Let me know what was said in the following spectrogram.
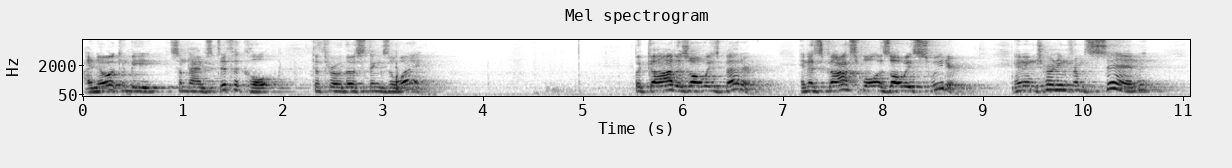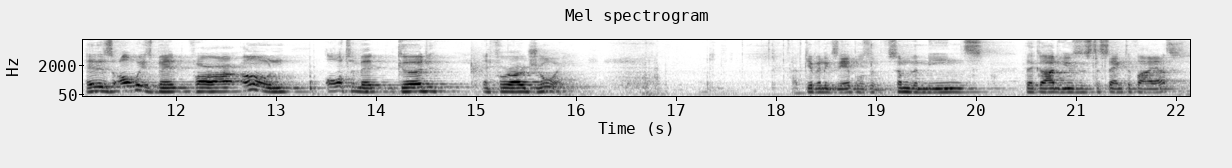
I know it can be sometimes difficult to throw those things away. But God is always better, and His gospel is always sweeter. And in turning from sin, it has always been for our own ultimate good and for our joy. I've given examples of some of the means that God uses to sanctify us.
